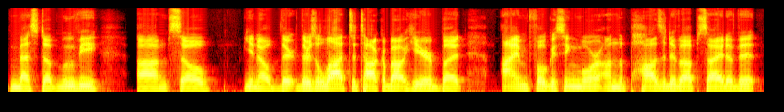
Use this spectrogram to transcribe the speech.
messed up movie. Um, so, you know, there, there's a lot to talk about here, but I'm focusing more on the positive upside of it.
